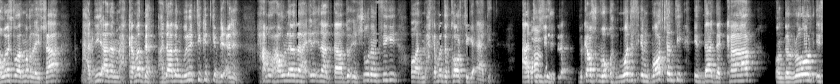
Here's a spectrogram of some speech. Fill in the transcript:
awees waad maqlaysaa haddii aadan maxkamadda haddaadan weli tikitka bixinin xaq waxaa u leedahay in inaad qaado insurancigii oo aad maxkamadda koortiga aadid aad Waa tusisid because what is important is that the car on the road is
